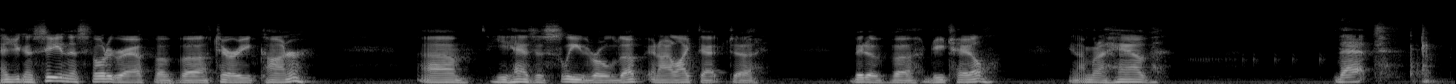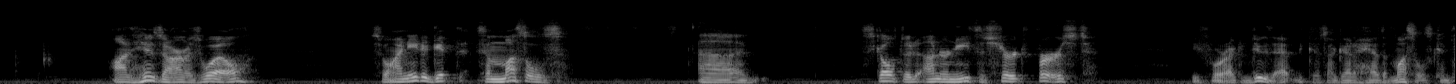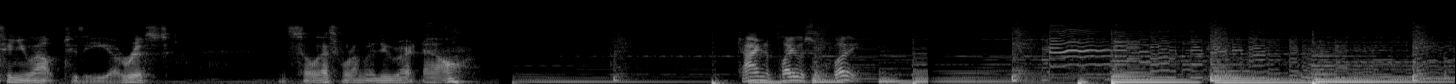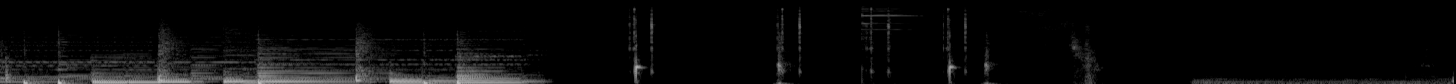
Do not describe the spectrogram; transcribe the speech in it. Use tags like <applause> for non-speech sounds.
As you can see in this photograph of uh, Terry Connor, um, he has his sleeve rolled up, and I like that uh, bit of uh, detail. And I'm going to have that on his arm as well. So I need to get some muscles uh, sculpted underneath the shirt first before I can do that because I got to have the muscles continue out to the uh, wrist. And so that's what I'm going to do right now. Time to play with some clay.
